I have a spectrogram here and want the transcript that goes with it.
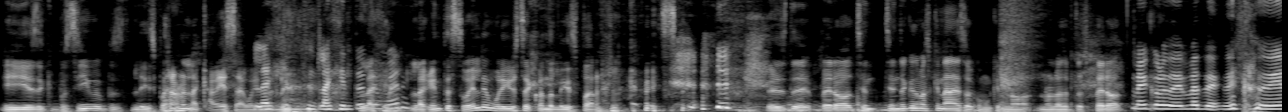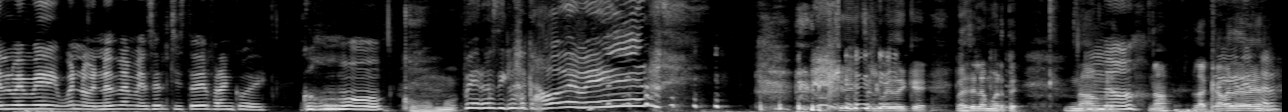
Y es de que, pues sí, güey, pues le dispararon en la cabeza, güey. La, gente, la gente la, se muere. la gente suele morirse cuando le disparan en la cabeza. este, pero sien- siento que es más que nada eso, como que no, no lo aceptas. Pero Me acordé, espérate, me acordé del meme. Bueno, no es meme, es el chiste de Franco de. ¿Cómo? ¿cómo? Pero si lo acabo de ver. que es el güey de que va a ser la muerte. No, hombre. No, No. lo acaba de ver.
